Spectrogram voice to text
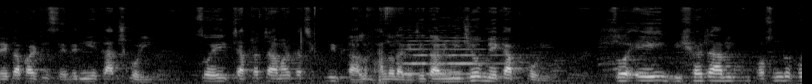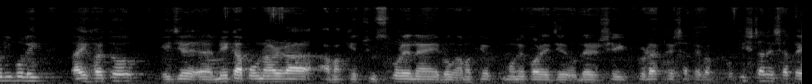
মেকআপ আর্টিস্ট এদের নিয়ে কাজ করি। সো এই চ্যাপ্টারটা আমার কাছে খুবই ভালো ভালো লাগে, যেহেতু আমি নিজেও মেকআপ করি। সো এই বিষয়টা আমি খুব পছন্দ করি বলেই তাই হয়তো এই যে মেকআপ ওনাররা আমাকে চুজ করে নেয় এবং আমাকে মনে করে যে, ওদের সেই প্রোডাক্টের সাথে বা প্রতিষ্ঠানের সাথে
